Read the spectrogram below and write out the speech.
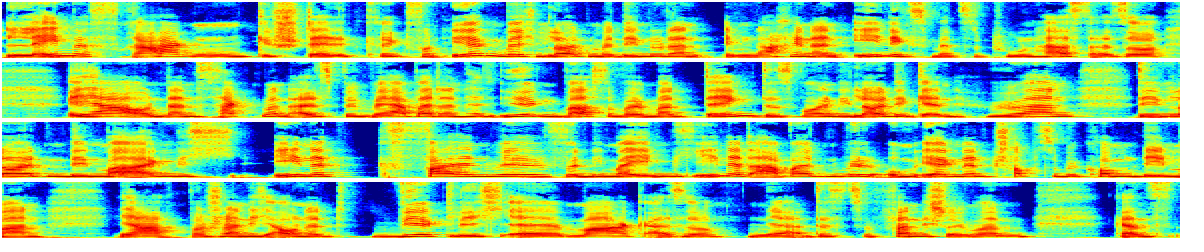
lame Fragen gestellt kriegt von irgendwelchen Leuten, mit denen du dann im Nachhinein eh nichts mehr zu tun hast. Also ja, und dann sagt man als Bewerber dann halt irgendwas, weil man denkt, das wollen die Leute gern hören, den Leuten, denen man eigentlich eh nicht gefallen will, für die man eigentlich eh nicht arbeiten will, um irgendeinen Job zu bekommen, den man ja wahrscheinlich auch nicht wirklich äh, mag. Also ja, das fand ich schon immer ein ganz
